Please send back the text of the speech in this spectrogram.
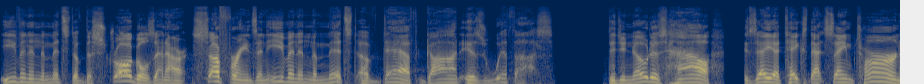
even in the midst of the struggles and our sufferings, and even in the midst of death. God is with us. Did you notice how Isaiah takes that same turn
